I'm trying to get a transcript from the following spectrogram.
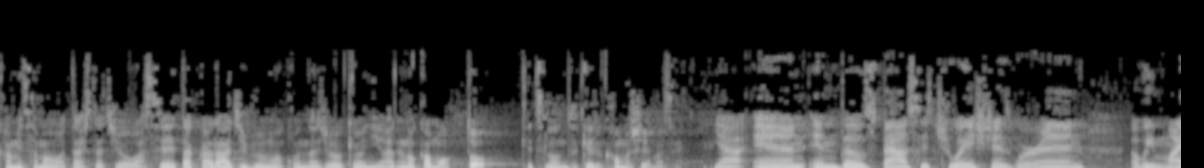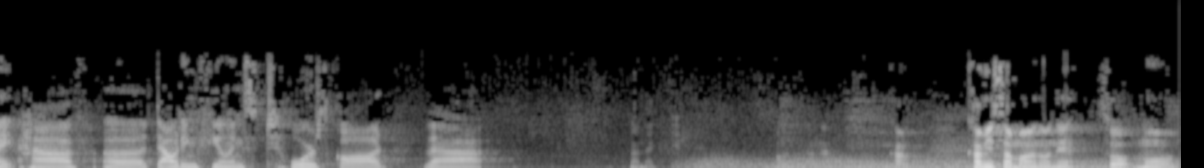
神様は私たちを忘れたから自分はこんな状況にあるのかも、と結論づけるかもしれません。Yeah, and in those bad situations we're in, uh, we might have uh, doubting feelings towards God that. か神様のね、そう、も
